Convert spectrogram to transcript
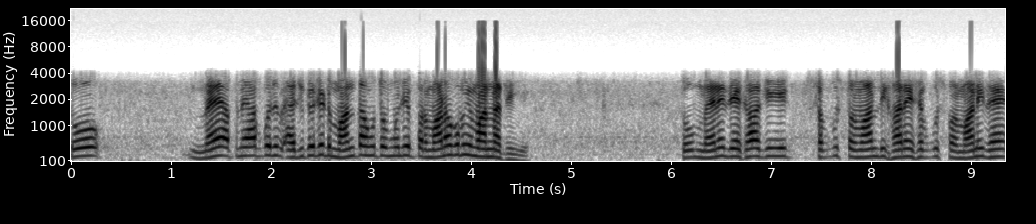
तो मैं अपने आप को जब एजुकेटेड मानता हूँ तो मुझे प्रमाणों को भी मानना चाहिए। तो मैंने देखा कि ये सब कुछ प्रमाण दिखा रहे हैं, सब कुछ प्रमाणित हैं।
